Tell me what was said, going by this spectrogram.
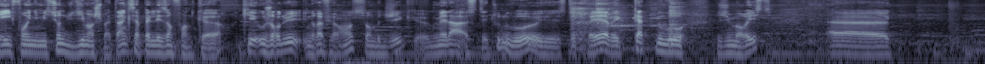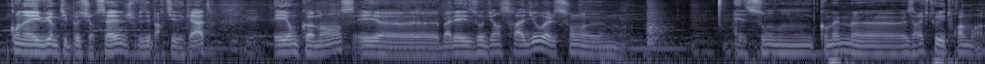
Et ils font une émission du dimanche matin qui s'appelle Les Enfants de Cœur, qui est aujourd'hui une référence en Belgique. Euh, Mais là, c'était tout nouveau. C'était créé avec quatre nouveaux humoristes euh, qu'on avait vu un petit peu sur scène. Je faisais partie des quatre. Et on commence. Et euh, bah, les audiences radio, elles sont. elles sont quand même. elles arrivent tous les trois mois.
